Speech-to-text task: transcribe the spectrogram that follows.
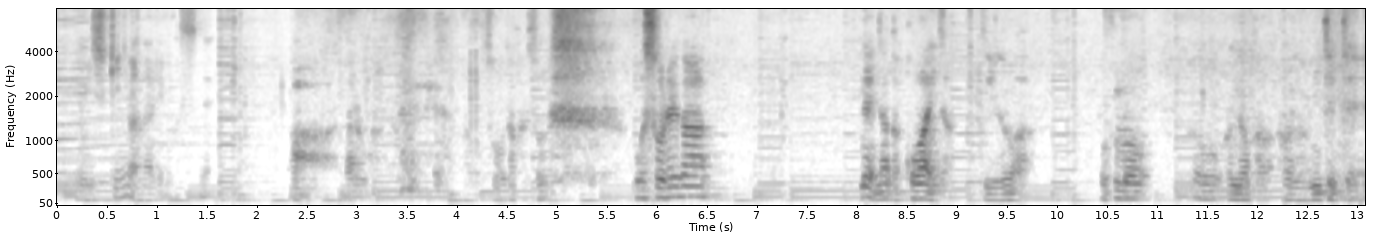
という意識にはなりますね。ああなるほど。そうだからそそれがねなんか怖いなっていうのは僕もおなんかあの見てて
